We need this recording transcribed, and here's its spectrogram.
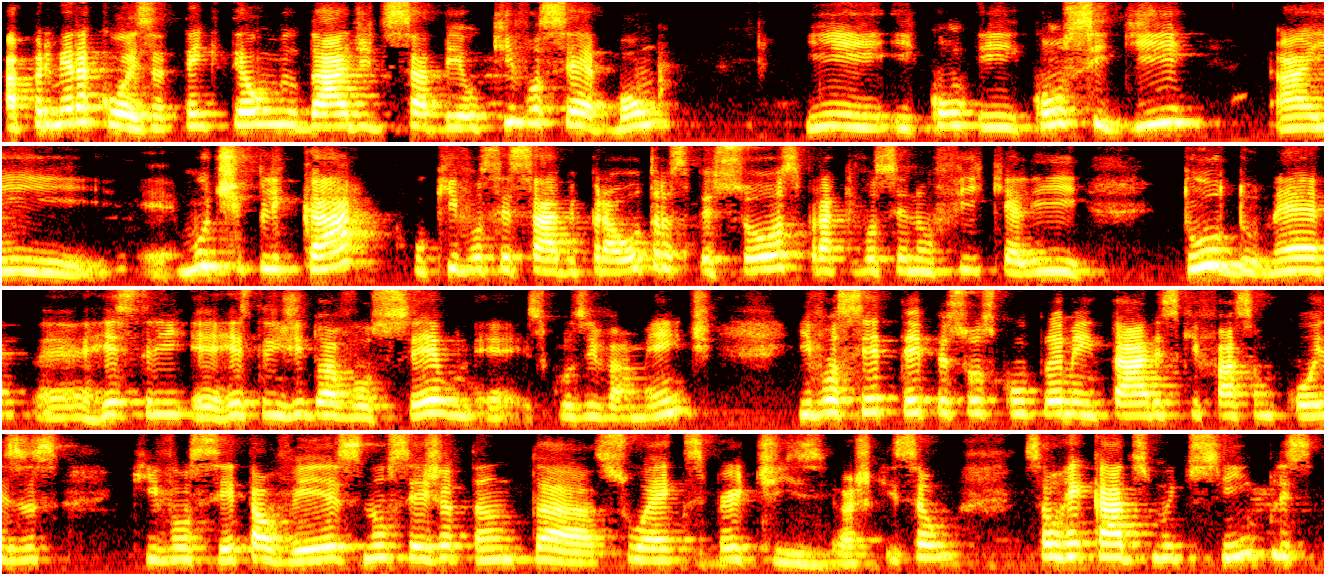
a primeira coisa, tem que ter a humildade de saber o que você é bom e, e, e conseguir aí é, multiplicar o que você sabe para outras pessoas, para que você não fique ali tudo né, é, é, restringido a você é, exclusivamente, e você ter pessoas complementares que façam coisas que você talvez não seja tanta sua expertise. Eu acho que são, são recados muito simples.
